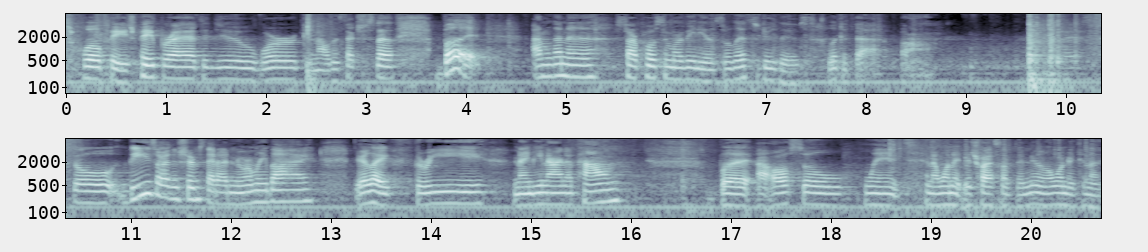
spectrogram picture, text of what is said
12 page paper I had to do, work and all this extra stuff. But I'm gonna start posting more videos, so let's do this. Look at that. Um, so these are the shrimps that I normally buy. They're like $3.99 a pound. But I also went and I wanted to try something new. I wonder can I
